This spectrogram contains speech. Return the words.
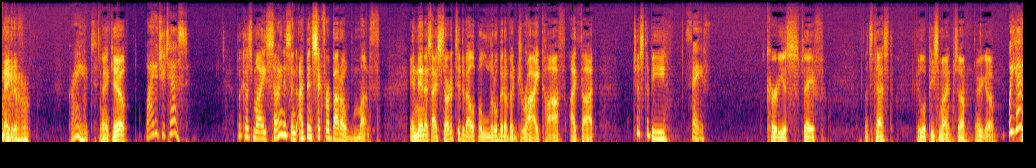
Negative. Great. Thank you. Why did you test? Because my sinus and I've been sick for about a month. And then as I started to develop a little bit of a dry cough, I thought just to be Safe. courteous, safe, let's test. Get a little peace of mind. So there you go. Well, you gotta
